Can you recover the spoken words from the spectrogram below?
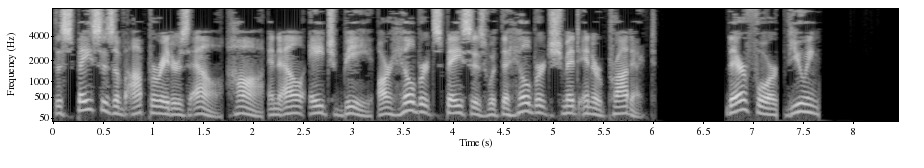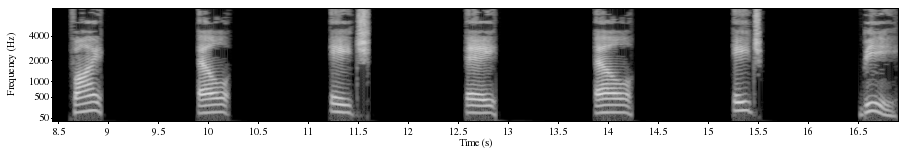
the spaces of operators L and L are Hilbert spaces with the Hilbert-Schmidt inner product. Therefore, viewing phi L H A L H B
